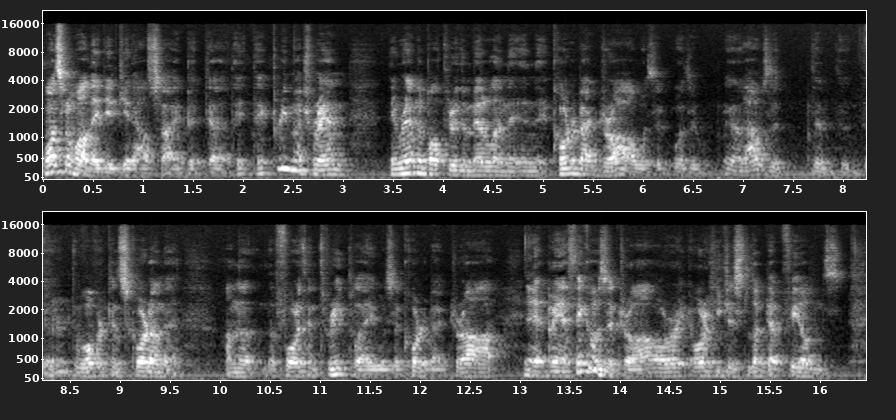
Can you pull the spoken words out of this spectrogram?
once in a while they did get outside, but uh, they, they pretty much ran they ran the ball through the middle, and the, and the quarterback draw was a, was a you know that was the the, the, the, the Wolverton scored on the on the, the fourth and three play was a quarterback draw. Yeah. I mean, I think it was a draw, or or he just looked up field and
